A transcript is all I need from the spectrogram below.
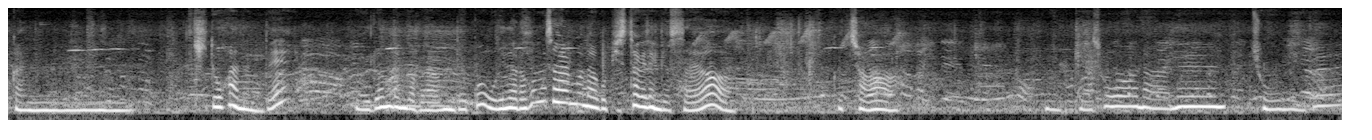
약간 기도하는데 뭐 이런 데인가 봐요. 근데 꼭 우리나라 홍살문하고 비슷하게 생겼어요. 그쵸? 이렇게 소원하는 종이를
